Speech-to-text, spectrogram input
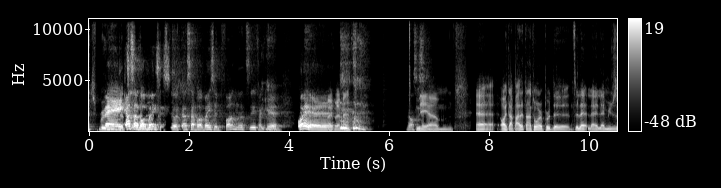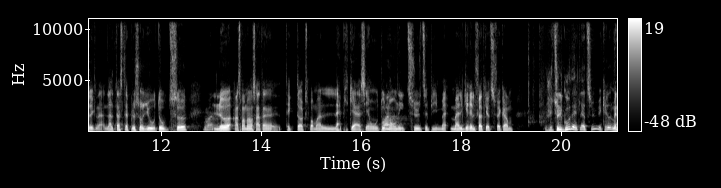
ben, quand ça, va bien, c'est ça. Quand ça va bien, c'est le fun, tu sais. Fait que, ouais. Euh... vraiment. non, Mais, ça. Euh, ouais, t'en parlais tantôt un peu de la, la, la, musique. Dans, le temps, c'était plus sur YouTube, tout ça. Là, en ce moment, on s'entend TikTok, c'est pas mal l'application où tout le monde est dessus. Puis malgré le fait que tu fais comme. J'ai-tu le goût d'être là-dessus? Mais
